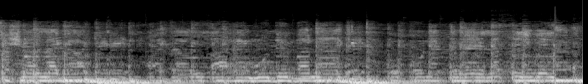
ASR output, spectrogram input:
चश्मा लगा के बना के कोकोनट में लस्सी में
